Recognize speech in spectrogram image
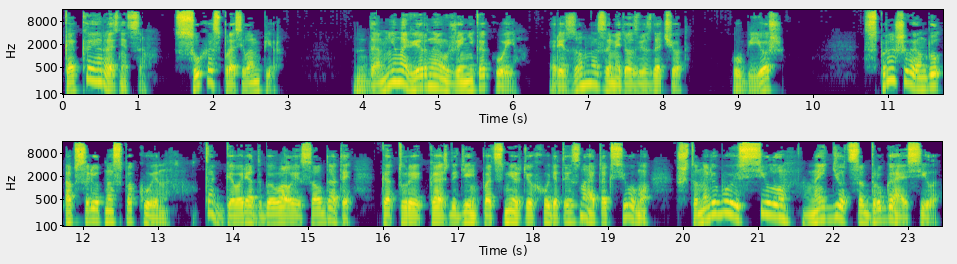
«Какая разница?» – сухо спросил Ампер. «Да мне, наверное, уже никакой», – резонно заметил звездочет. «Убьёшь?» Спрашивая, он был абсолютно спокоен. Так говорят бывалые солдаты, которые каждый день под смертью ходят и знают аксиому, что на любую силу найдется другая сила.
